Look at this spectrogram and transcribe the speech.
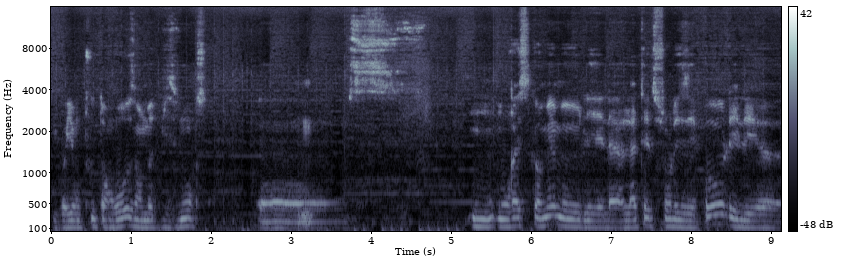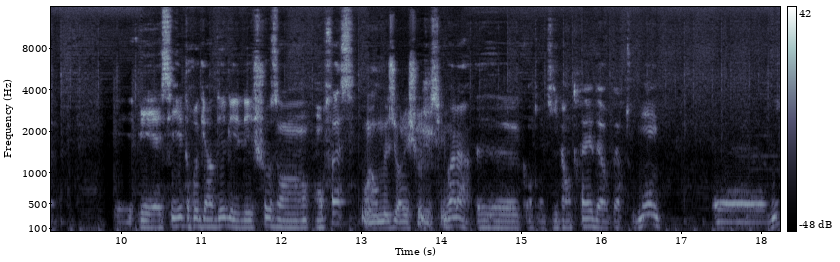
qui voyons tout en rose, en mode bisounours. Euh, on, reste quand même les, la, tête sur les épaules et les et, essayer de regarder les, choses en, en, face. Ouais, on mesure les choses aussi. Voilà, quand on dit l'entraide envers tout le monde, oui,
